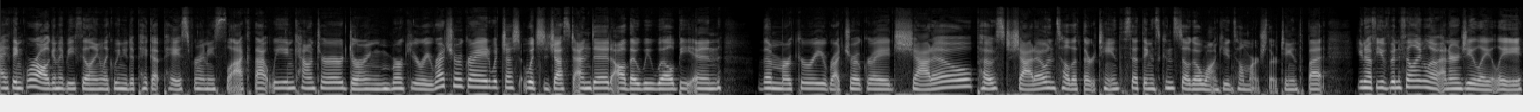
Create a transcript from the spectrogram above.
I think we're all going to be feeling like we need to pick up pace for any slack that we encounter during Mercury retrograde, which just which just ended. Although we will be in the Mercury retrograde shadow, post shadow until the 13th. So things can still go wonky until March 13th. But, you know, if you've been feeling low energy lately,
